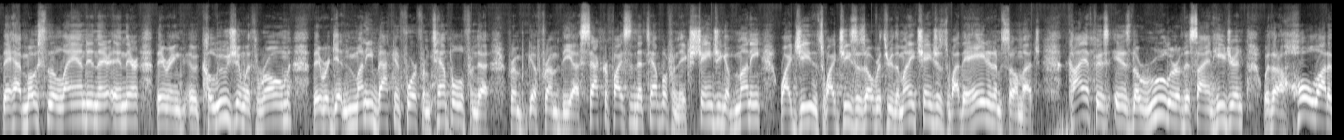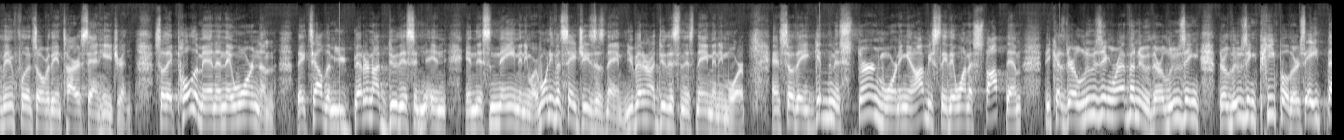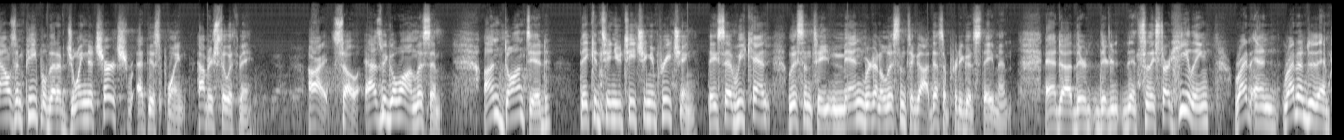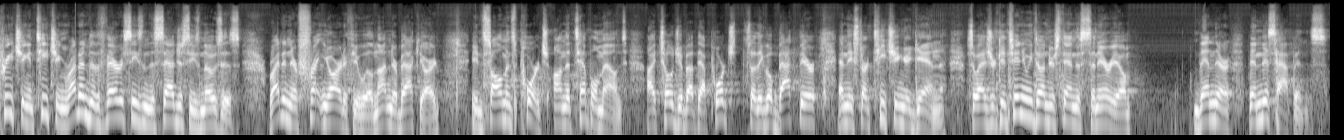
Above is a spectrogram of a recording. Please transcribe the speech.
They had most of the land in there. In there, they were in uh, collusion with Rome. They were getting money back and forth from temple, from the from from the uh, sacrifices in the temple, from the exchanging of money. Why Jesus? Why Jesus overthrew the money changers? Why they hated him so much? Caiaphas is the ruler of the Sanhedrin with a whole lot of influence over the entire Sanhedrin. So they pull them in and they warn them. They tell them, "You better not do this in in, in this name anymore. It won't even say Jesus' name. You better not do this in this name anymore." And so they give them a stern warning, and obviously they want to stop them because because they're losing revenue. They're losing, they're losing people. There's 8,000 people that have joined the church at this point. How many are still with me? All right, so as we go on, listen. Undaunted, they continue teaching and preaching. They said, We can't listen to men, we're going to listen to God. That's a pretty good statement. And uh, they're, they're, so they start healing right, and, right under the, and preaching and teaching right under the Pharisees and the Sadducees' noses, right in their front yard, if you will, not in their backyard, in Solomon's porch on the Temple Mount. I told you about that porch, so they go back there and they start teaching again. So as you're continuing to understand this scenario, then, there, then this happens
